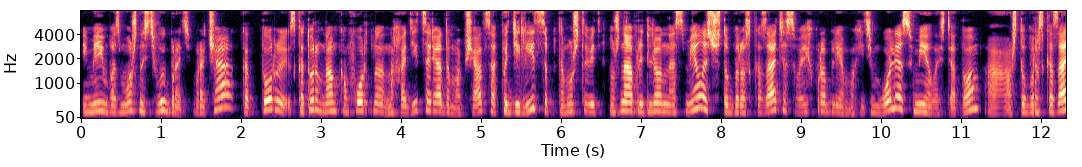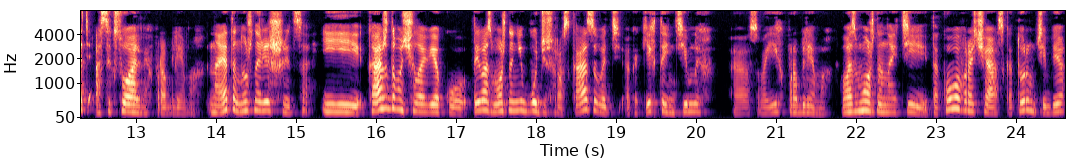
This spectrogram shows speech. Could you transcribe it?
имеем возможность выбрать врача, который, с которым нам комфортно находиться рядом, общаться, поделиться, потому что ведь нужна определенная смелость, чтобы рассказать о своих проблемах, и тем более смелость о том, а, чтобы рассказать о сексуальных проблемах. На это нужно решиться. И каждому человеку ты, возможно, не будешь рассказывать о каких-то интимных своих проблемах. Возможно найти такого врача, с которым тебе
